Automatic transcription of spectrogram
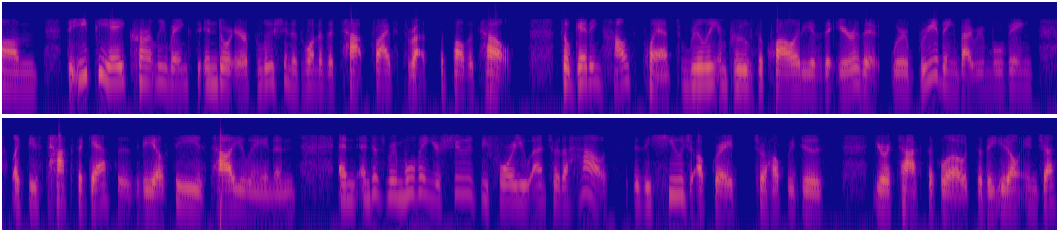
Um, the EPA currently ranks indoor air pollution as one of the top five threats to public health. So getting houseplants really improves the quality of the air that we're breathing by removing like these toxic gases, VOCs, toluene, and, and, and just removing your shoes before you enter the house is a huge upgrade to help reduce your toxic load so that you don't ingest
